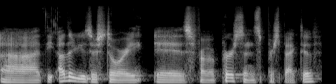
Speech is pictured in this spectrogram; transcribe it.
Uh, the other user story is from a person's perspective,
